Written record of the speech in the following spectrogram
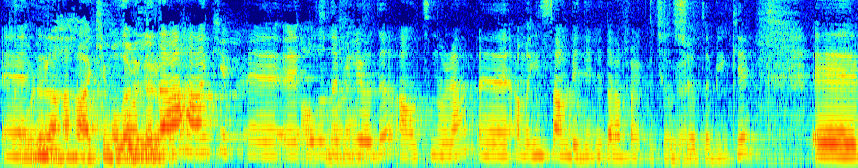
E, orada daha hakim olabilir Orada o. daha hakim e, e, olunabiliyordu oran. altın oran. E, ama insan bedeni daha farklı çalışıyor evet. tabii ki. E,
